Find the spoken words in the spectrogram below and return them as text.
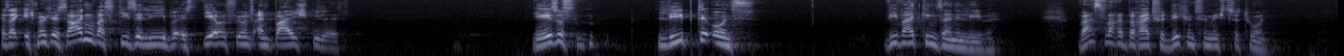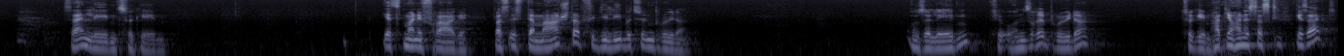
Er sagt, ich möchte euch sagen, was diese Liebe ist, die für uns ein Beispiel ist. Jesus liebte uns. Wie weit ging seine Liebe? Was war er bereit für dich und für mich zu tun? Sein Leben zu geben. Jetzt meine Frage, was ist der Maßstab für die Liebe zu den Brüdern? Unser Leben für unsere Brüder zu geben. Hat Johannes das gesagt?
